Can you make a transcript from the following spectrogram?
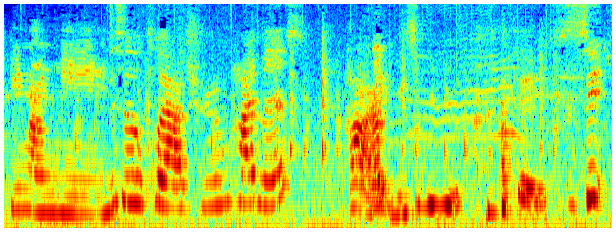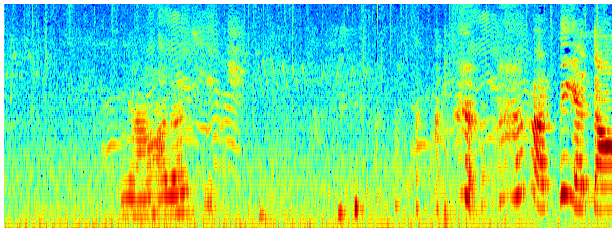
Okay, mommy. This is a classroom. Hi, miss. Hi. means a video. Okay, sit. Now I'm gonna teach. I think I saw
